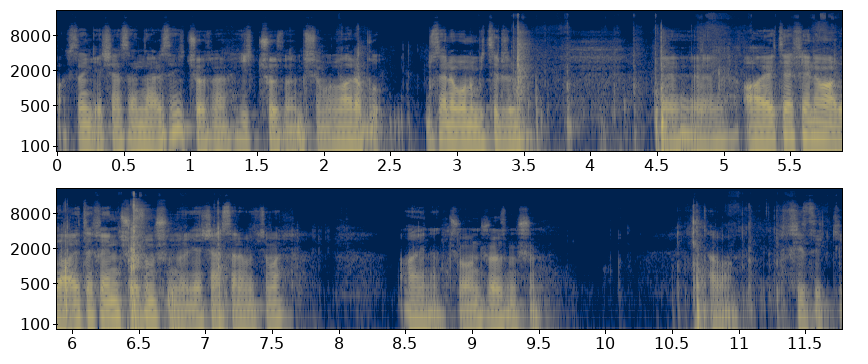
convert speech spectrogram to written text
Baksana geçen sene neredeyse hiç çözmem. Hiç çözmemişim. Var ya bu, bu sene bunu bitiririm. Ee, AYT feni vardı. AYT feni çözmüşümdür geçen sene büyük ihtimal. Aynen çoğunu çözmüşüm. Tamam. Fizik.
